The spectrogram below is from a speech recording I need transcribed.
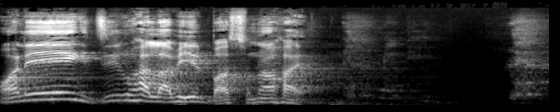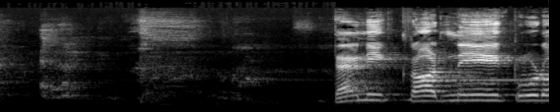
অনেক জিহা লাভের বাসনা হয়। তেমনি কর্ণে ক্রোড়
